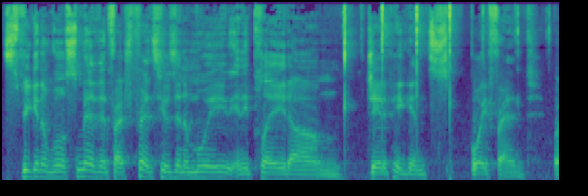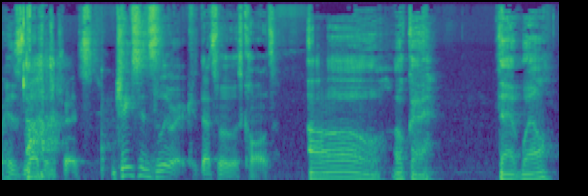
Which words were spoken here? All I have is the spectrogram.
speaking of Will Smith and Fresh Prince, he was in a movie and he played um, Jada Pinkett's boyfriend or his love Ah. interest. Jason's Lyric, that's what it was called. Oh, okay. That well,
